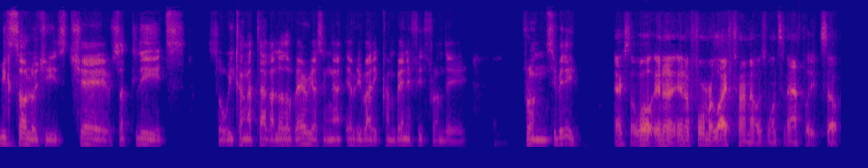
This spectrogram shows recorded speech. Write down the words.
mixologists chefs athletes. So we can attack a lot of areas and everybody can benefit from the from cbd excellent. Well in a in a former lifetime i was once an athlete. So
